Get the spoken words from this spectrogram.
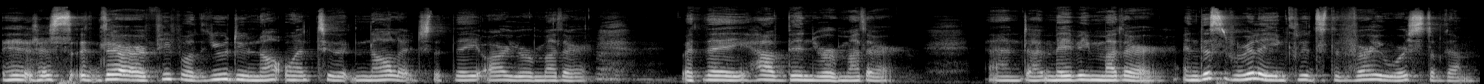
there are people you do not want to acknowledge that they are your mother, but they have been your mother. And uh, maybe mother, and this really includes the very worst of them,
